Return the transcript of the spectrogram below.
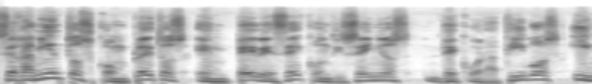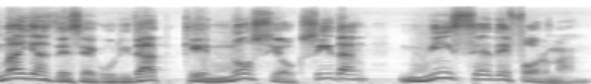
cerramientos completos en PVC con diseños decorativos y mallas de seguridad que no se oxidan ni se deforman.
